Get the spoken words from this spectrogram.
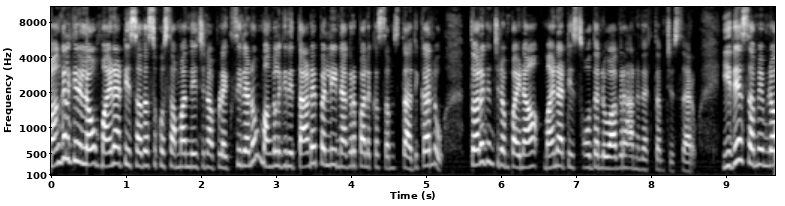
మంగళగిరిలో మైనార్టీ సదస్సుకు సంబంధించిన ఫ్లెక్సీలను మంగళగిరి తాడేపల్లి నగరపాలక సంస్థ అధికారులు తొలగించడం పైన మైనార్టీ సోదరులు ఆగ్రహాన్ని వ్యక్తం చేశారు. ఇదే సమయంలో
